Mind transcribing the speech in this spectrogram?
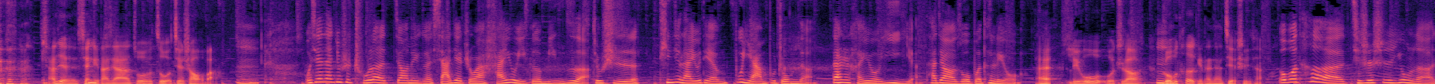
霞姐先给大家做个自我介绍吧。嗯，我现在就是除了叫那个霞姐之外，还有一个名字，就是听起来有点不言不忠的，但是很有意义。他叫罗伯特刘。哎，刘我知道，嗯罗伯特给大家解释一下。罗伯特其实是用了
